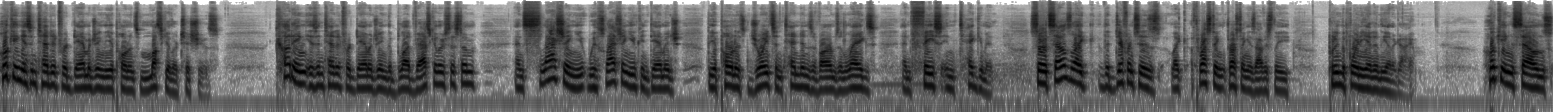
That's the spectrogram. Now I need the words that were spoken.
Hooking is intended for damaging the opponent's muscular tissues. Cutting is intended for damaging the blood vascular system and slashing you with slashing you can damage the opponent's joints and tendons of arms and legs and face integument. So it sounds like the difference is like thrusting thrusting is obviously putting the pointy end in the other guy. Hooking sounds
